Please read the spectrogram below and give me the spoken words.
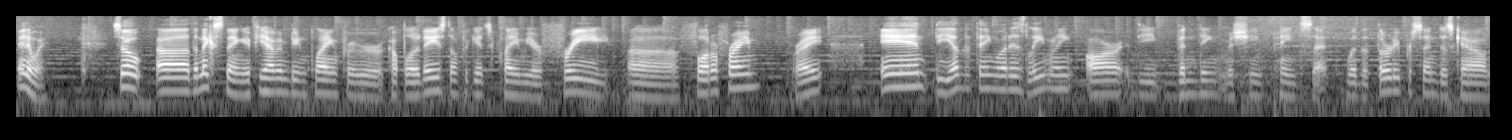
Anyway, so uh, the next thing, if you haven't been playing for a couple of days, don't forget to claim your free uh, photo frame, right? And the other thing what is leaving are the vending machine paint set with a 30% discount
